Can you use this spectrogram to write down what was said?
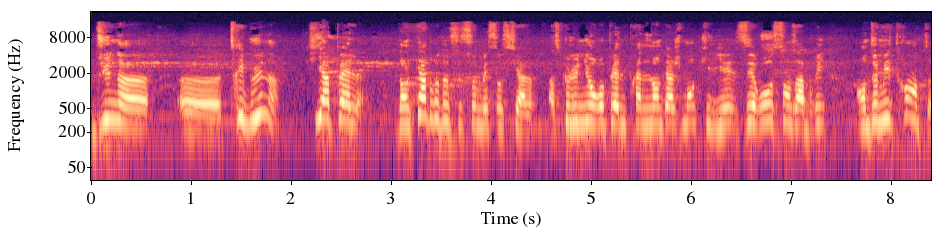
d'une euh, euh, tribune qui appelle, dans le cadre de ce sommet social, à ce que l'Union européenne prenne l'engagement qu'il y ait zéro sans-abri en 2030.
